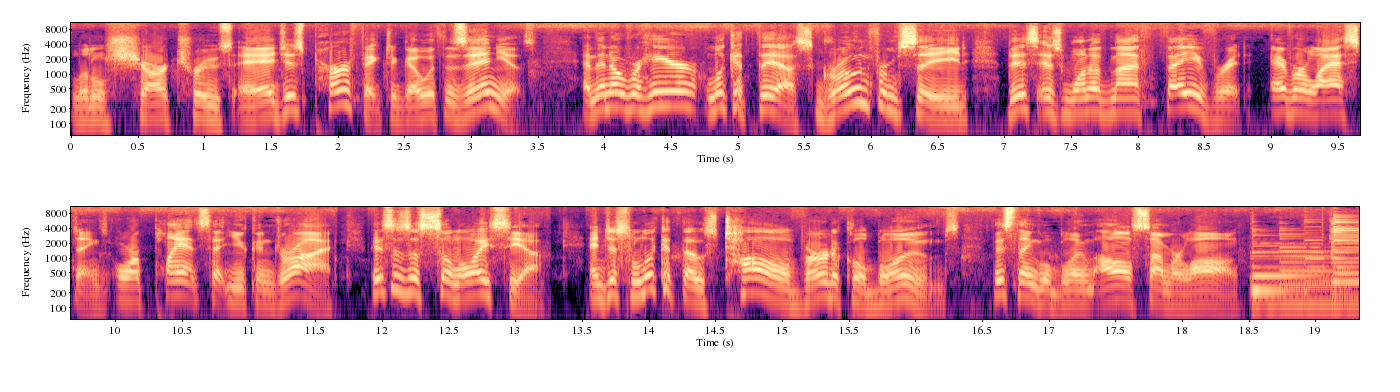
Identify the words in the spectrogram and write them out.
Little chartreuse edge is perfect to go with the zinnias. And then over here, look at this. Grown from seed, this is one of my favorite everlastings or plants that you can dry. This is a celosia. And just look at those tall vertical blooms. This thing will bloom all summer long.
